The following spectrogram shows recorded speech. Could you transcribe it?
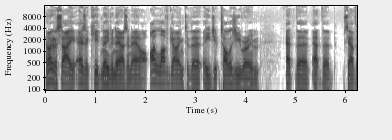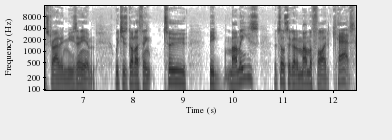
And I got to say, as a kid and even now as an adult, I love going to the Egyptology room at the at the South Australian Museum, which has got I think two big mummies. It's also got a mummified cat.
